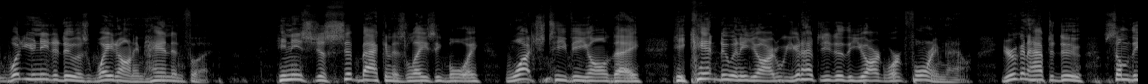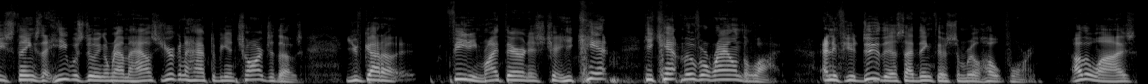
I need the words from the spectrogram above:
what you need to do is wait on him hand and foot. He needs to just sit back in his La-Z-Boy, watch TV all day. He can't do any yard. You're going to have to do the yard work for him now. You're going to have to do some of these things that he was doing around the house. You're going to have to be in charge of those. You've got to feed him right there in his chair. He can't, he can't move around a lot. And if you do this, I think there's some real hope for him. Otherwise,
